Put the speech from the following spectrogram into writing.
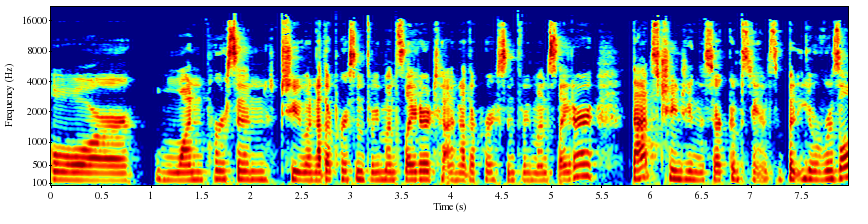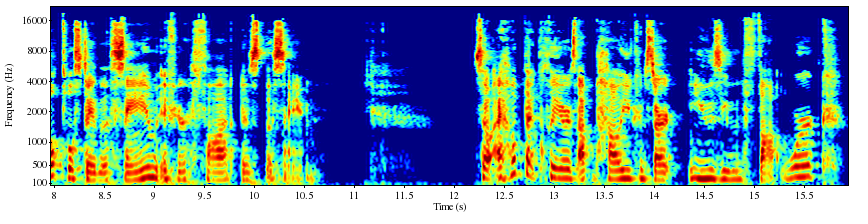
or one person to another person three months later to another person three months later, that's changing the circumstance. But your result will stay the same if your thought is the same. So I hope that clears up how you can start using thought work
